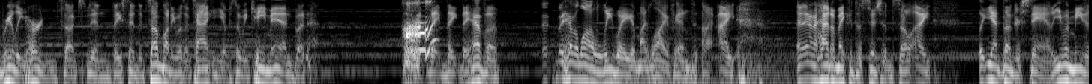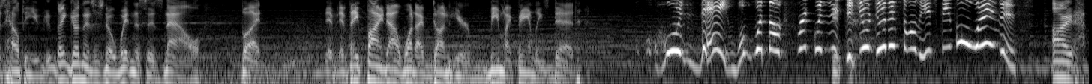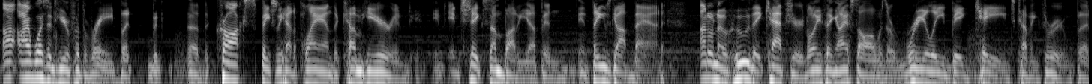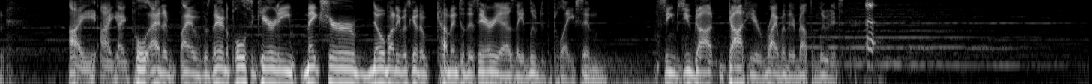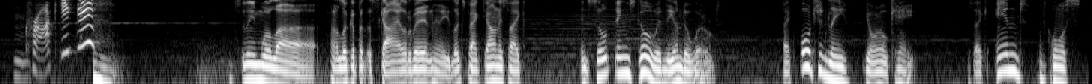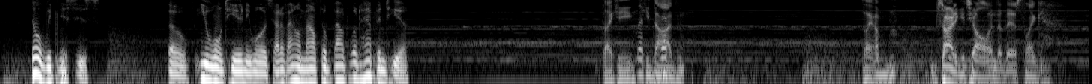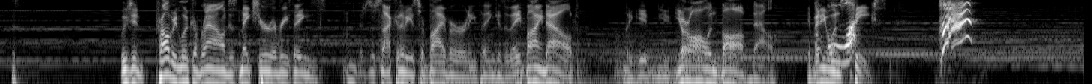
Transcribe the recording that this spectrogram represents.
really hurt and such. And they said that somebody was attacking him, so we came in, but Huh? they, they they have a they have a lot of leeway in my life, and I, I and I had to make a decision. So I you have to understand, even me just helping you. Thank goodness there's no witnesses now, but if if they find out what I've done here, me and my family's dead. Who's they? What, what the frick was it? It- Did you do this to all these people? What is this? I I, I wasn't here for the raid, but but uh, the Crocs basically had a plan to come here and, and and shake somebody up, and and things got bad. I don't know who they captured. The only thing I saw was a really big cage coming through, but. I, I I pull I had to, I was there to pull security, make sure nobody was gonna come into this area as they looted the place, and seems you got got here right when they're about to loot it. Croc did this? Salim will uh kind of look up at the sky a little bit and then he looks back down. He's like, and so things go in the underworld. Like, fortunately, you're okay. It's like, and of course, no witnesses. So you won't hear any words out of our mouth about what happened here. It's like he Lip he zip. nods. and- It's like I'm, I'm sorry to get you all into this. Like, just we should probably look around, just make sure everything's. There's just not going to be a survivor or anything, because if they find out, like it, you, you're all involved now. If anyone What? speaks, Huh?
